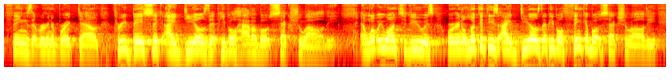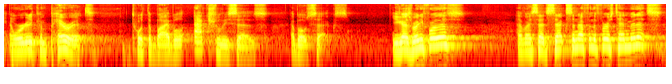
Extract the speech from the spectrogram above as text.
things that we're going to break down, three basic ideals that people have about sexuality. And what we want to do is we're going to look at these ideals that people think about sexuality and we're going to compare it to what the Bible actually says about sex. You guys ready for this? Have I said sex enough in the first 10 minutes?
